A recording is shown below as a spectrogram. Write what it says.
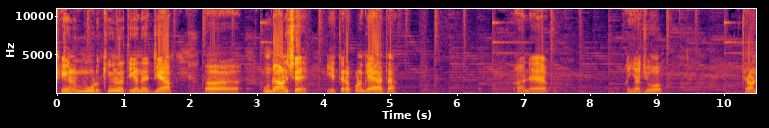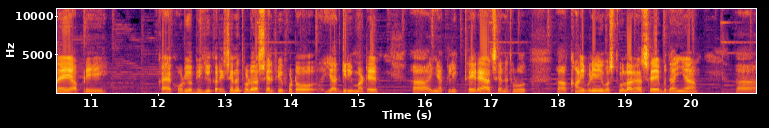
ખીણ, મૂળ ખીણ હતી અને જ્યાં ઊંડાણ છે, એ તરફ પણ ગયા હતા. અને અહીંયા જુઓ, ત્રણેય આપણી કાયક હોડીઓ ભેગી કરી છે ને થોડા સેલ્ફી ફોટો યાદગીરી માટે અહીંયા ક્લિક થઈ રહ્યા છે અને થોડું ખાણીપીણીની વસ્તુ લાવ્યા છે એ બધા અહીંયા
